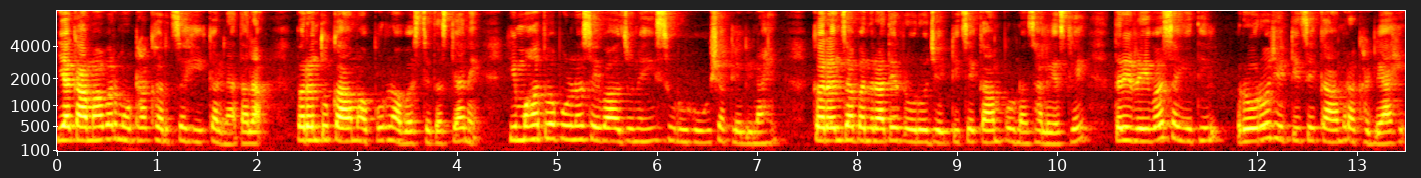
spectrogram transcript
या कामावर मोठा खर्चही करण्यात आला. परंतु काम अपूर्ण अवस्थेत असल्याने ही महत्त्वपूर्ण सेवा अजूनही सुरू होऊ शकलेली नाही. करंजा बंदरातील रोरो जेटीचे काम पूर्ण झाले असले तरी रेवस येथील रोरो जेटीचे काम रखडले आहे.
